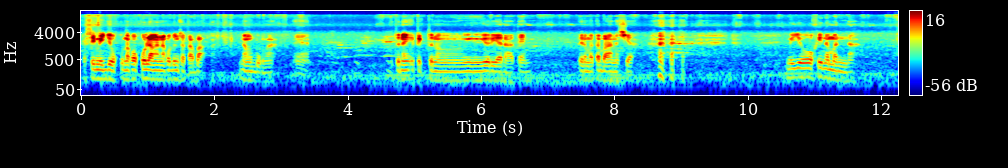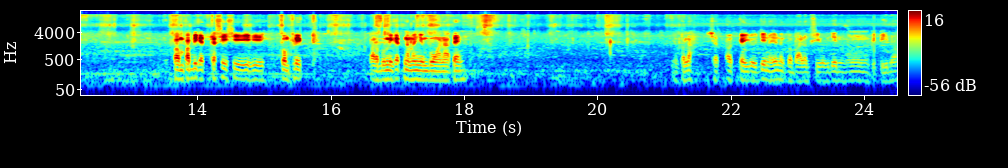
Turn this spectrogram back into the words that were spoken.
Kasi medyo nakukulangan ako dun sa taba ng bunga. Ayan. Ito na yung epekto ng urea natin. Pero mataba na siya. medyo okay naman na. Pampabigat kasi si complete para bumigat naman yung bunga natin. Yan pala, shout out kay Eugene. Ayun, nagbabalag si Eugene ng pipino.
